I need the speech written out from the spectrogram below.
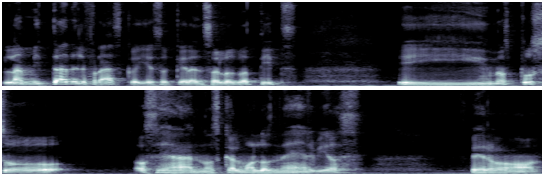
la mitad del frasco y eso que eran solo gotitas. Y nos puso, o sea, nos calmó los nervios pero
